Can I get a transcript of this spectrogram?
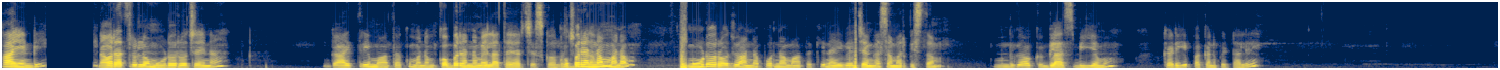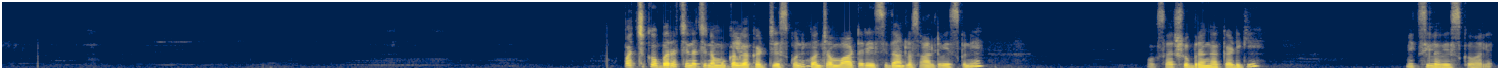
Hi అండి. నవరాత్రుల్లో మూడో రోజైన గాయత్రి మాతకు మనం కొబ్బరన్నం ఎలా తయారు చేసుకోవాలి కొబ్బరన్నం మనం మూడో రోజు అన్నపూర్ణ మాతకి నైవేద్యంగా సమర్పిస్తాం. ముందుగా ఒక గ్లాస్ బియ్యము కడిగి పక్కన పెట్టాలి. పచ్చి కొబ్బరి చిన్న చిన్న ముక్కలుగా కట్ చేసుకొని కొంచెం వాటర్ వేసి దాంట్లో సాల్ట్ వేసుకొని ఒకసారి శుభ్రంగా కడిగి మిక్సీలో వేసుకోవాలి.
